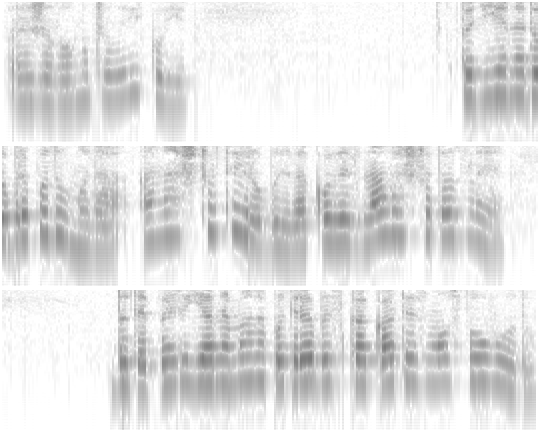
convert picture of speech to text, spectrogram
при живому чоловікові. Тоді я недобре подумала, а на що ти робила, коли знала, що то зле? Дотепер я не мала потреби скакати з мосту у воду,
